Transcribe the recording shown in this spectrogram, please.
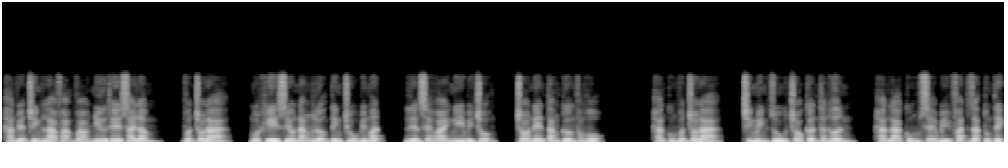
Hàn viễn chính là phạm vào như thế sai lầm, vẫn cho là, một khi siêu năng lượng tinh trụ biến mất, liền sẽ hoài nghi bị trộm, cho nên tăng cường phòng hộ. Hắn cũng vẫn cho là, chính mình dù cho cẩn thận hơn, hẳn là cũng sẽ bị phát giác tung tích,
